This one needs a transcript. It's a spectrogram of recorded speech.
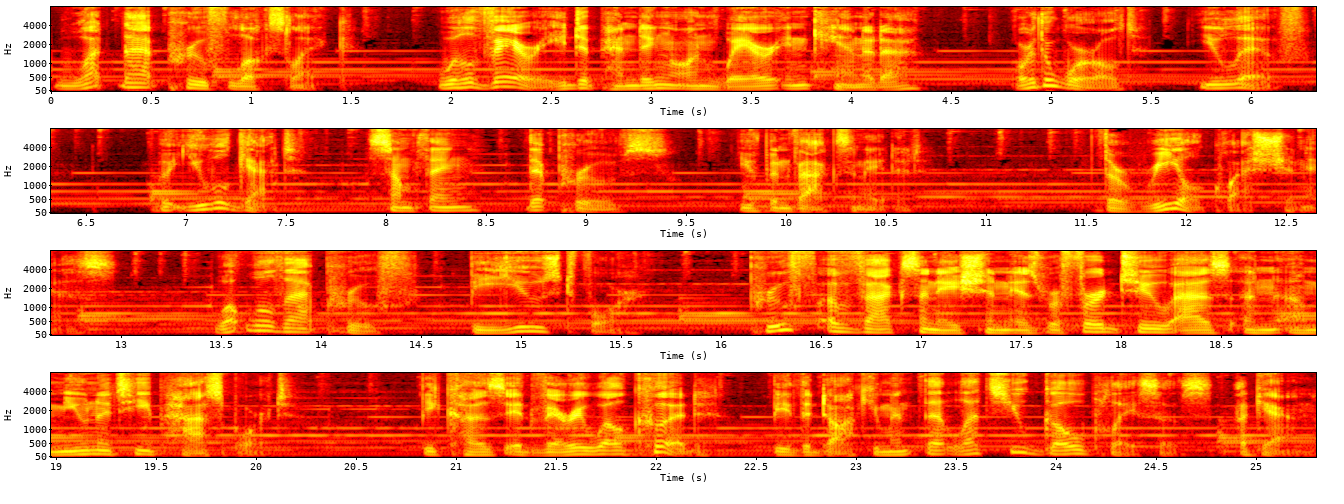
What that proof looks like will vary depending on where in Canada or the world you live, but you will get something that proves you've been vaccinated. The real question is what will that proof be used for? Proof of vaccination is referred to as an immunity passport because it very well could be the document that lets you go places again.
